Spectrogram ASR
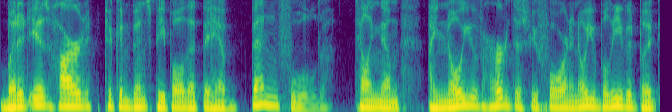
But it is hard to convince people that they have been fooled, telling them, I know you've heard this before and I know you believe it, but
